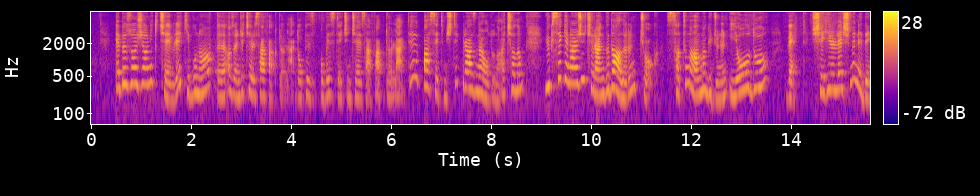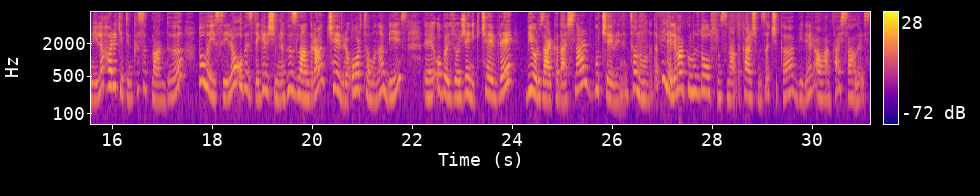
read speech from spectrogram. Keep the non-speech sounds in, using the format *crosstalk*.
Ebezojenik çevre ki bunu e, az önce çevresel faktörlerde, obezite için çevresel faktörlerde bahsetmiştik. Biraz ne olduğunu açalım. Yüksek enerji içeren gıdaların çok, satın alma gücünün iyi olduğu ve şehirleşme nedeniyle hareketin kısıtlandığı dolayısıyla obezite gelişimini hızlandıran çevre ortamına biz e, obezojenik çevre diyoruz arkadaşlar. Bu çevrenin tanımını da bilelim. Aklımızda olsun sınavda karşımıza çıkabilir. Avantaj sağlarız.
